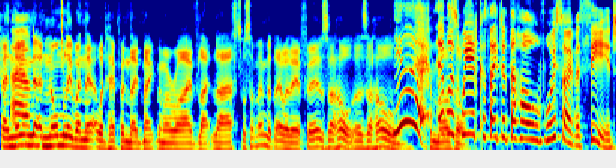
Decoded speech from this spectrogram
And then Um, uh, normally when that would happen, they'd make them arrive like last or something, but they were there first. It was a whole, it was a whole. Yeah, it was weird because they did the whole voiceover said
